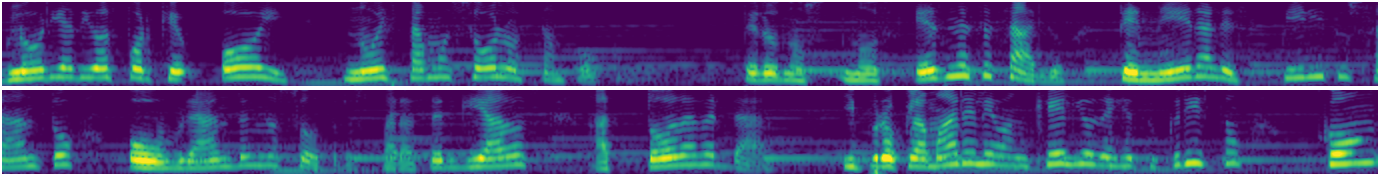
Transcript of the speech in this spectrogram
Gloria a Dios porque hoy no estamos solos tampoco pero nos, es necesario tener al Espíritu Santo obrando en nosotros para ser guiados a toda verdad y proclamar el Evangelio de Jesucristo con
